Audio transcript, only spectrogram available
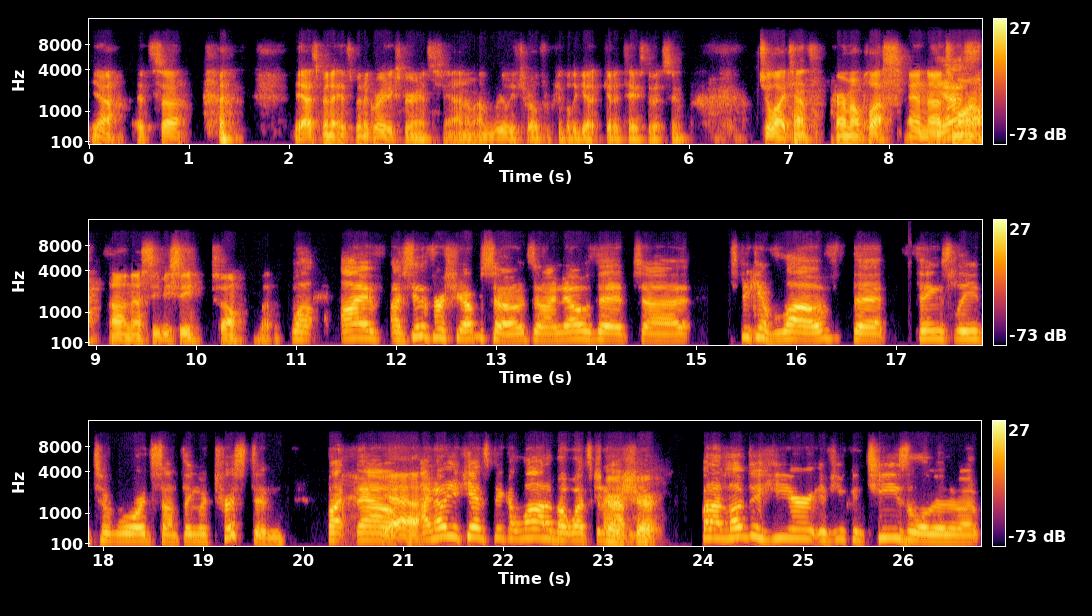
yeah it's uh yeah it's been a, it's been a great experience yeah, and I'm, I'm really thrilled for people to get get a taste of it soon july 10th paramount plus and uh, yes. tomorrow on uh, cbc so but. well i've i've seen the first few episodes and i know that uh speaking of love, that things lead towards something with Tristan. But now yeah. I know you can't speak a lot about what's going to sure, happen. Sure. But I'd love to hear if you can tease a little bit about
